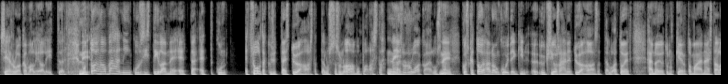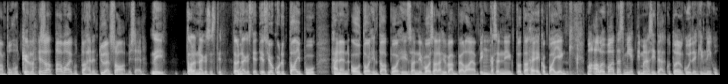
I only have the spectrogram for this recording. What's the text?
siihen ruokavalioon liittyen. Niin. Mutta toihan on vähän niin kuin siis tilanne, että, että kun että sulta kysyttäisiin työhaastattelussa sun aamupalasta Niin. tai sun ruokailusta. Niin. Koska toihan on kuitenkin yksi osa hänen työhaastattelua, toi, että hän on joutunut kertomaan ja näistä ollaan puhuttu. Kyllä. Ja se saattaa vaikuttaa hänen työn saamiseen. Niin, todennäköisesti. Todennäköisesti, että jos joku nyt taipuu hänen outoihin tapoihinsa, niin voi saada hyvän pelaajan pikkasen niin, tota, heikompaa jenki. Mä aloin vaan tässä miettimään sitä, että kun toi on kuitenkin niinku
